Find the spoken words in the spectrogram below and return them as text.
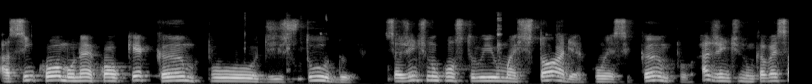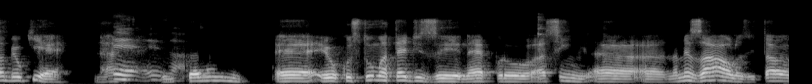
assim como, né, qualquer campo de estudo, se a gente não construir uma história com esse campo, a gente nunca vai saber o que é. Né? É, exato. Então, é, eu costumo até dizer, né, pro, assim, é, nas minhas aulas e tal,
